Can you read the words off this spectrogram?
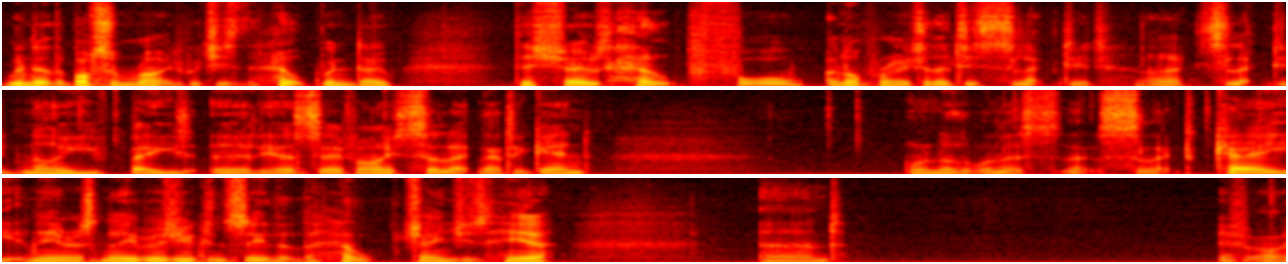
window at the bottom right, which is the help window, this shows help for an operator that is selected. I selected naive Bayes earlier, so if I select that again, or another one, let's, let's select K, nearest neighbours, you can see that the help changes here. And if I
